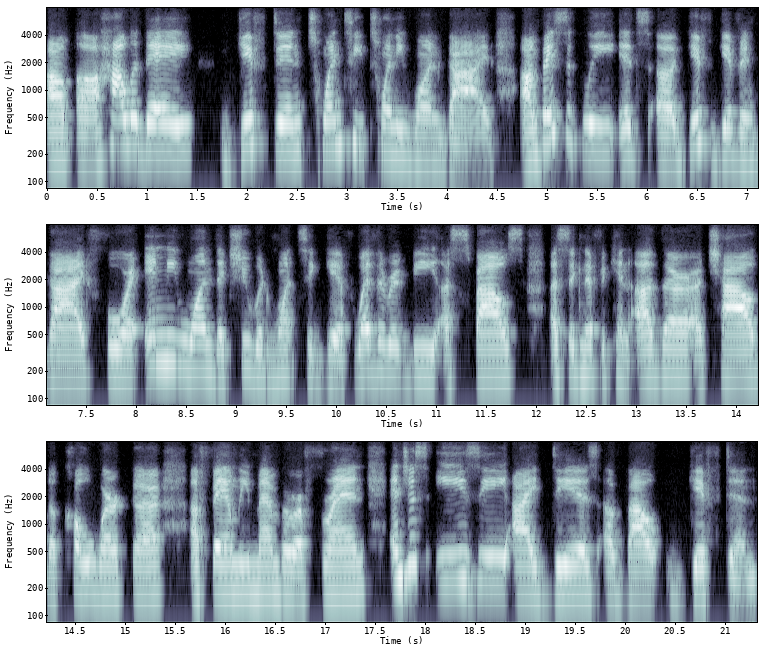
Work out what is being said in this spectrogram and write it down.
um, a holiday Gifting 2021 guide. Um, basically, it's a gift giving guide for anyone that you would want to gift, whether it be a spouse, a significant other, a child, a co-worker, a family member, a friend, and just easy ideas about gifting.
